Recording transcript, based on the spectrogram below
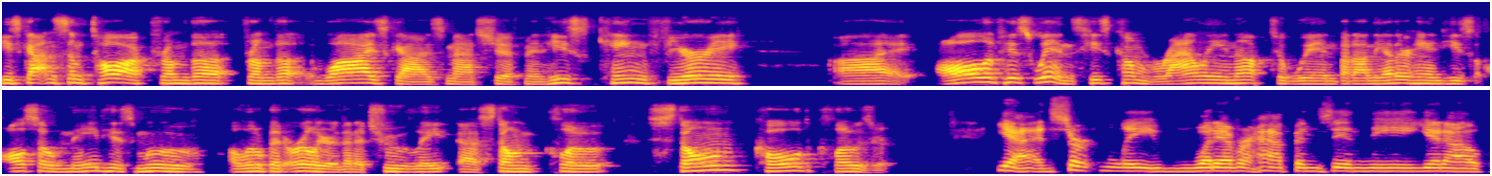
He's gotten some talk from the from the wise guys, Matt Schiffman. He's King Fury uh, all of his wins, he's come rallying up to win. But on the other hand, he's also made his move a little bit earlier than a true late uh, stone clo- stone cold closer. Yeah, and certainly whatever happens in the you know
